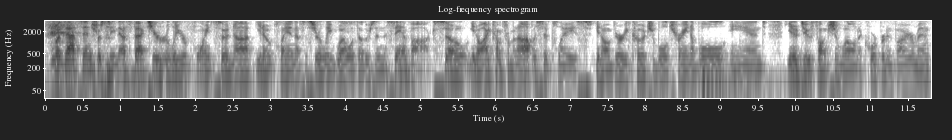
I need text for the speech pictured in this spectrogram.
but that's interesting. That's back to your earlier point. So not you know playing necessarily well with others in the sandbox. So you know I come from an opposite place. You know I'm very coachable, trainable, and you know do function well in a corporate environment.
